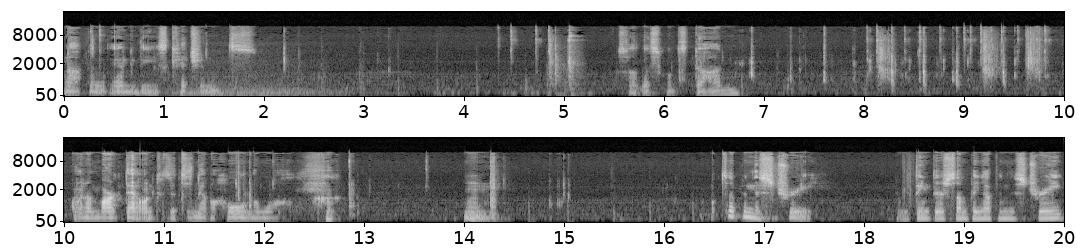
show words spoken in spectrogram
Nothing in these kitchens. So this one's done. I'm going to mark that one because it doesn't have a hole in the wall. hmm. What's up in this tree? Do we think there's something up in this tree?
